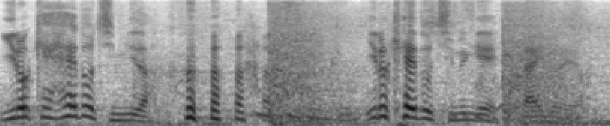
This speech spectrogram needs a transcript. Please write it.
이렇게 해도 집니다. 이렇게 해도 지는 게 laner예요.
